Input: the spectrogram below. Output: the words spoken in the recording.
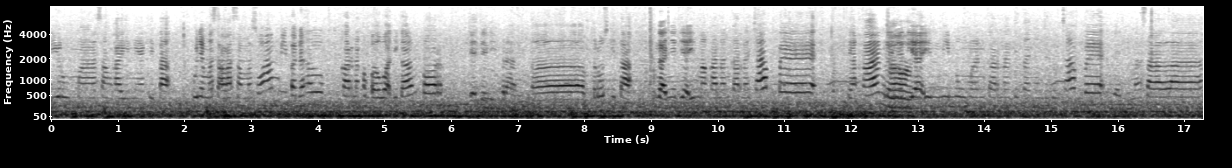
di rumah sangkainnya kita punya masalah sama suami padahal karena kebawa di kantor ya jadi berantem. Terus kita nggak nyediain makanan karena capek ya kan? Nggak Oh. nyediain minuman karena kita juga capek jadi masalah.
